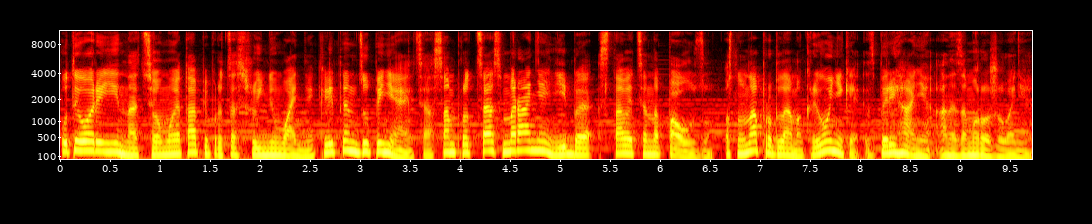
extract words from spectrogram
У теорії на цьому етапі процес руйнування клітин зупиняється, а сам процес вмирання ніби ставиться на паузу. Основна проблема кріоніки зберігання, а не заморожування.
